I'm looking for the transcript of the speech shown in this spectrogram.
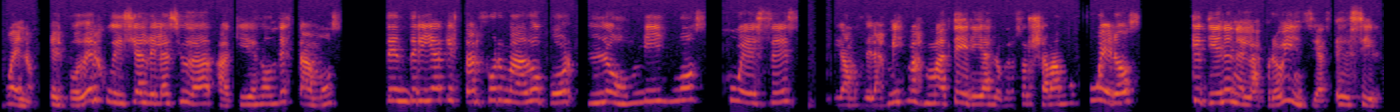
Bueno, el Poder Judicial de la ciudad, aquí es donde estamos, tendría que estar formado por los mismos jueces, digamos, de las mismas materias, lo que nosotros llamamos fueros, que tienen en las provincias, es decir,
